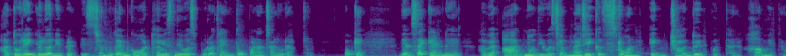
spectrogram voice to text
આ તો રેગ્યુલરની પ્રેક્ટિસ છે. હું તો એમ કહું અઠ્ઠાવીસ દિવસ પૂરા થાય ને તો પણ આ ચાલુ રાખજો. ઓકે દેન સેકન્ડ ડે હવે આજનો દિવસ છે મેજિકલ સ્ટોન એક જાદુઈ પથ્થર. હા, મિત્રો.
